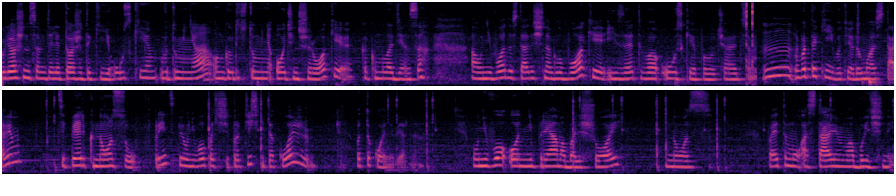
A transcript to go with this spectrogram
У Лёши на самом деле тоже такие узкие. Вот у меня, он говорит, что у меня очень широкие, как у младенца, а у него достаточно глубокие, и из этого узкие получаются. Вот такие вот, я думаю, оставим. Теперь к носу. В принципе, у него почти, практически такой же. Вот такой, наверное. У него он не прямо большой нос, поэтому оставим обычный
